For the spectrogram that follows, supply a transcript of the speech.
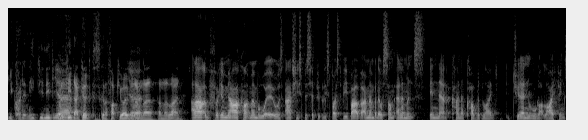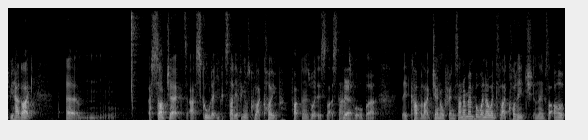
Your credit need. You need to Yeah. keep that good because it's gonna fuck you over Yeah. down the down the line." And I, forgive me, I can't remember what it was actually specifically supposed to be about, but I remember there was some elements in there that kind of covered like general like life things. We had like um, a subject at school that you could study. I think it was called like COPE. Fuck knows what this like stands Yeah. for, but they'd cover like general things. And I remember when I went to like college, and they was like, "Oh,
